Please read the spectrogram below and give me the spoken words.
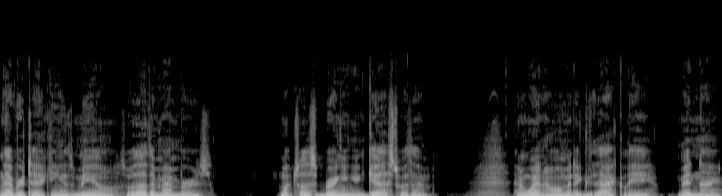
never taking his meals with other members, much less bringing a guest with him, and went home at exactly midnight,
